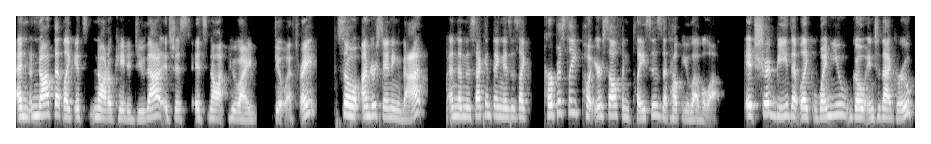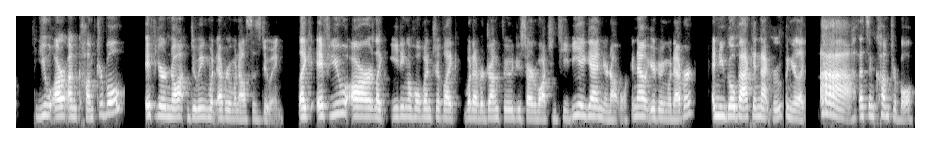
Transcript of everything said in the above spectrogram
And not that like it's not okay to do that. It's just it's not who I deal with, right? So understanding that. And then the second thing is is like purposely put yourself in places that help you level up. It should be that like when you go into that group, you are uncomfortable if you're not doing what everyone else is doing. Like if you are like eating a whole bunch of like whatever junk food, you started watching TV again, you're not working out, you're doing whatever, and you go back in that group and you're like, ah, that's uncomfortable.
